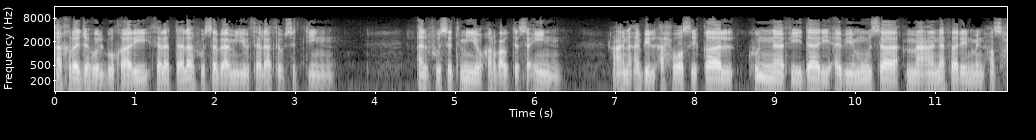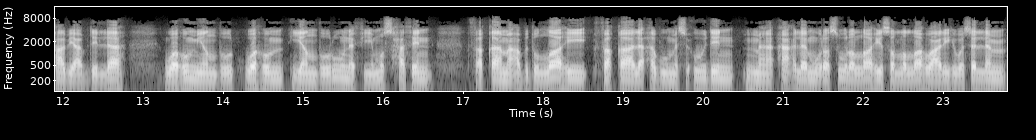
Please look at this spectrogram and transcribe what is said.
أخرجه البخاري 3763 1694 عن أبي الأحوص قال: كنا في دار أبي موسى مع نفر من أصحاب عبد الله وهم ينظر وهم ينظرون في مصحف فقام عبد الله فقال أبو مسعود ما أعلم رسول الله صلى الله عليه وسلم؟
